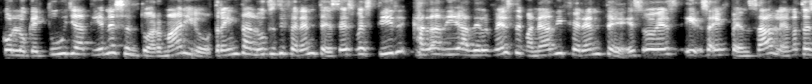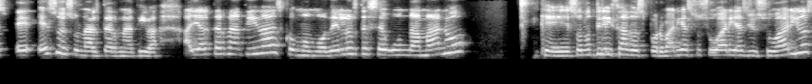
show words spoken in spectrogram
con lo que tú ya tienes en tu armario. 30 looks diferentes. Es vestir cada día del mes de manera diferente. Eso es, impensable. Entonces, e, eso es una alternativa. Hay alternativas como modelos de segunda mano que son utilizados por varias usuarias y usuarios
